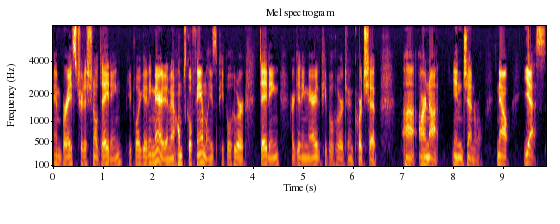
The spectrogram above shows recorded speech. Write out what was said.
embrace traditional dating, people are getting married. And in homeschool families, people who are dating are getting married. The people who are doing courtship uh, are not in general. Now, yes,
